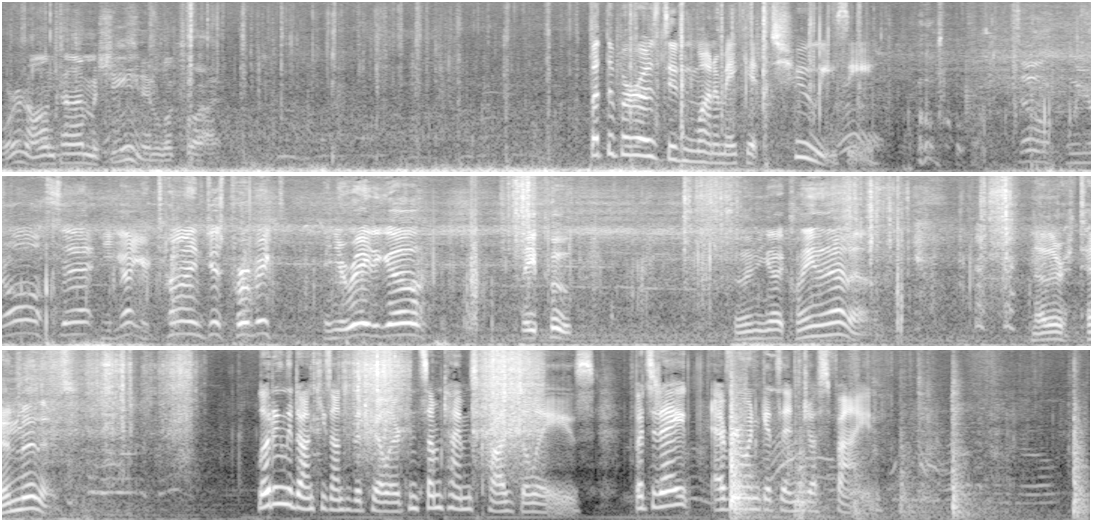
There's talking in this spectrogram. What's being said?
we're an on time machine, it looks like. But the burros didn't want to make it too easy. So when you're all set and you got your time just perfect and you're ready to go, they poop. So then you gotta clean that up. Another 10 minutes. Loading the donkeys onto the trailer can sometimes cause delays, but today everyone gets in just fine. And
